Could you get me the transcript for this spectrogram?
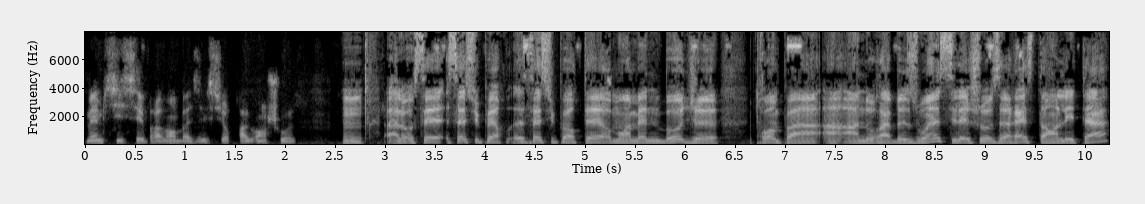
même si c'est vraiment basé sur pas grand-chose. Hum. Alors, ces, supporters, Mohamed Bouj, Trump en, aura besoin si les choses restent en l'état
